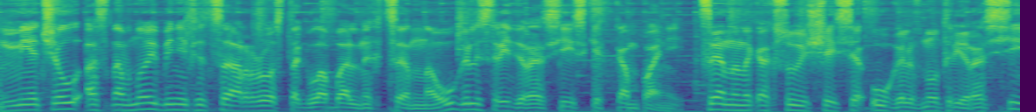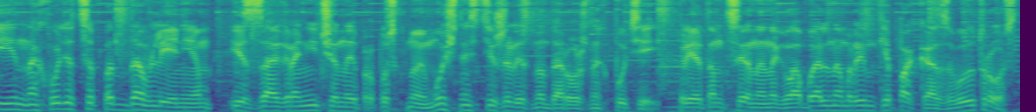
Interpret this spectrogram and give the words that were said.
Мечел – основной бенефициар роста глобальных цен на уголь среди российских компаний. Цены на коксующийся уголь внутри России находятся под давлением из-за ограниченной пропускной мощности железнодорожных путей. При этом цены на глобальном рынке показывают рост.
